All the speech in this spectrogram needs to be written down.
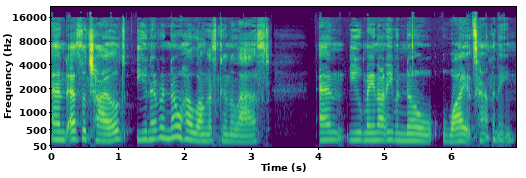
And as a child, you never know how long it's going to last and you may not even know why it's happening.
